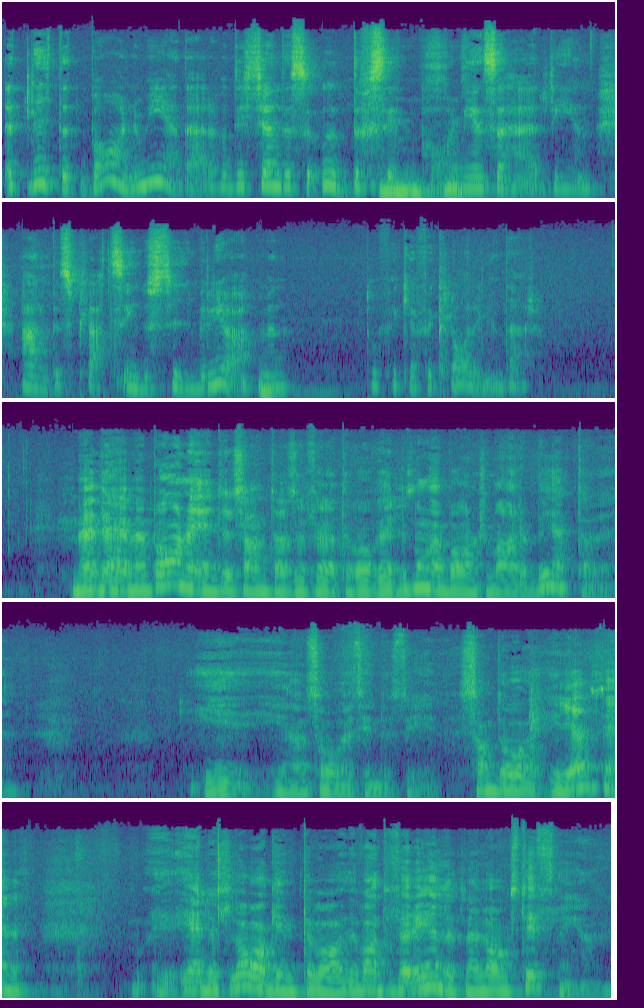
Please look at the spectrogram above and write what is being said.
ett litet barn med där och det kändes så udda att se Mm. ett barn i en så här ren arbetsplats, industrimiljö. Men då fick jag förklaringen där. Men det här med barn är intressant alltså för att det var väldigt många barn som arbetade i, inom sågverksindustrin Som då egentligen enligt lag inte var, det var inte förenligt med lagstiftningen.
